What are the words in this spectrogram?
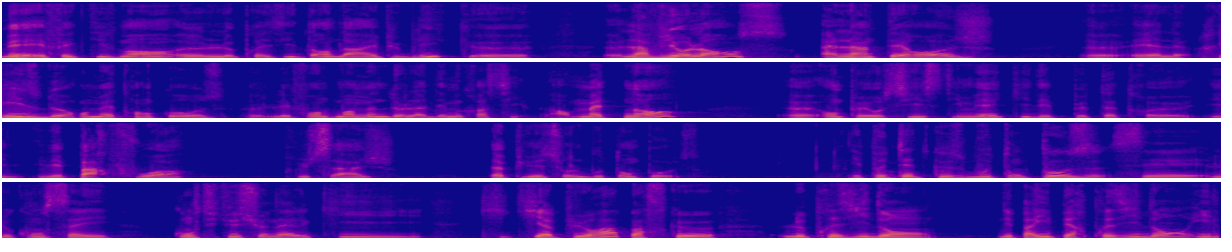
mais effectivement le président de la République, la violence, elle interroge et elle risque de remettre en cause les fondements même de la démocratie. Alors maintenant, on peut aussi estimer qu'il est peut-être, il est parfois plus sage d'appuyer sur le bouton pause. Et peut-être que ce bouton pause, c'est le Conseil constitutionnel qui, qui, appuiera, parce que le président n'est pas hyper-président, il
